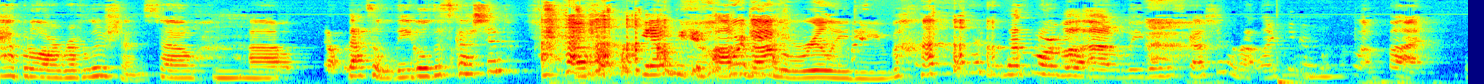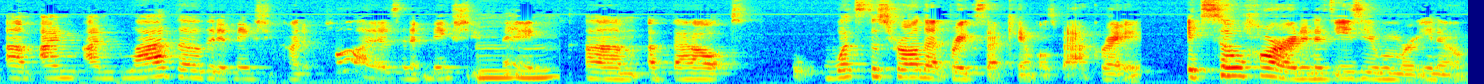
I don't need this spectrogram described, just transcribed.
capital R revolution. So mm-hmm. uh, that's a legal discussion. Uh, you know, we can talk We're about. getting really deep. that's more of a, a, legal discussion about like you know, but Um, I'm I'm glad though that it makes you kind of pause and it makes you mm-hmm. think um, about what's the straw that breaks that camel's back, right? It's so hard, and it's easier when we're you know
